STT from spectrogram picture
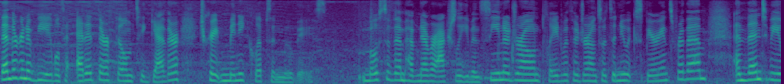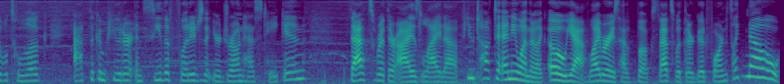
Then they're gonna be able to edit their film together to create mini clips and movies. Most of them have never actually even seen a drone, played with a drone, so it's a new experience for them. And then to be able to look at the computer and see the footage that your drone has taken, that's where their eyes light up. You talk to anyone, they're like, oh yeah, libraries have books. That's what they're good for. And it's like, no,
